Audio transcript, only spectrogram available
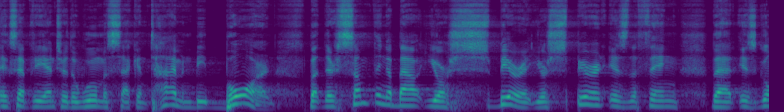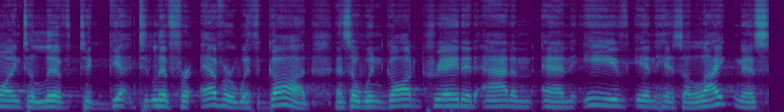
except he enter the womb a second time and be born? But there's something about your spirit. Your spirit is the thing that is going to live to get to live forever with God. And so when God created Adam and Eve in his likeness,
